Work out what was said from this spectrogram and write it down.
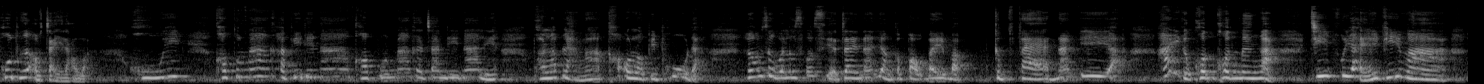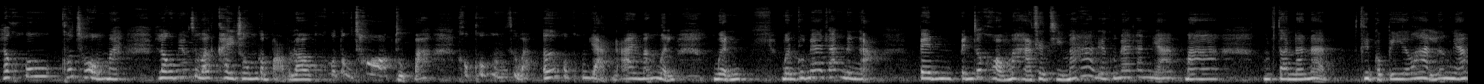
พูดเพื่อเอาใจเราอะหุยขอบคุณมากค่ะพี่ดีน่าขอบคุณมากค่ะจันดีน่าเลยพอรับหลังอะเขาเอาเราไปพูดอะเรารู้สึกว่าเราเสียใจนะอย่างกระเป๋าใบแบบกับแฟนนะพี่อะให้กับคนคนหนึ่งอะ ที่ผู้ใหญ่ให้พี่มา แล้วเขาเขาชมมา เราไม่รู้สึกว่าใครชมกระเป๋าเราเขาก็ต้องชอบถูกปะเขาก็คงรู้สึกว่าเออเขาคงอยากได้มั้งเหมือนเหมือนเหมือนคุณแม่ท่านหนึ่งอะ เป็นเป็นเจ้าของมหาเศรษฐีมากเลยคุณแม่ท่านเนี้ย มาตอนนั้นอะสิบกว่าปีแล้วว่าเรื่องเนี้ย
